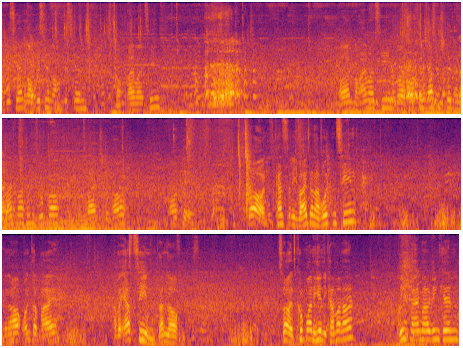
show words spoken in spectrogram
ein bisschen, noch ein bisschen, noch ein bisschen. Noch dreimal ziehen. Und noch einmal ziehen. So, jetzt den ersten Schritt an die Wand machen. Super. Den zweiten Schritt auch. Okay. So, und jetzt kannst du dich weiter nach unten ziehen. Genau, und dabei. Aber erst ziehen, dann laufen. So, jetzt guck mal hier in die Kamera. Wink mal einmal, winken.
